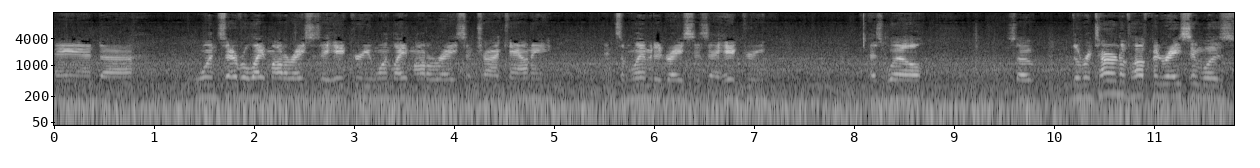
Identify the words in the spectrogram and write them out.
and uh, won several late model races at Hickory. One late model race at Tri County, and some limited races at Hickory as well. So the return of Huffman Racing was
